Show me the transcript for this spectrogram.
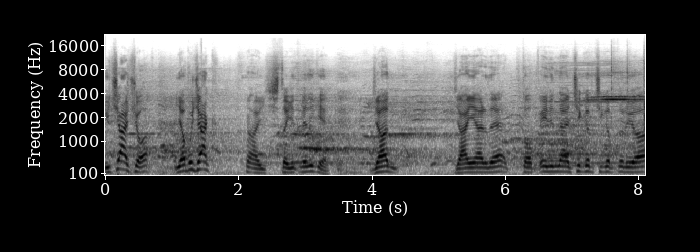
Biçaço yapacak. Ay işte gitmedi ki. Can Can yerde top elinden çıkıp çıkıp duruyor.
